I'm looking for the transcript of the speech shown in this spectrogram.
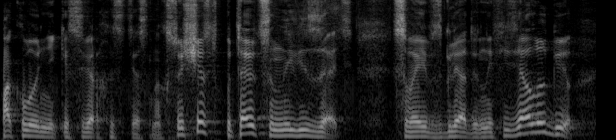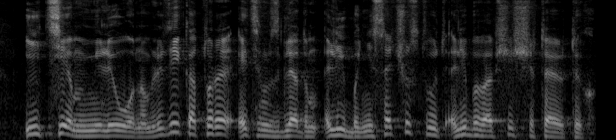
поклонники сверхъестественных существ пытаются навязать свои взгляды на физиологию – и тем миллионам людей, которые этим взглядом либо не сочувствуют, либо вообще считают их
